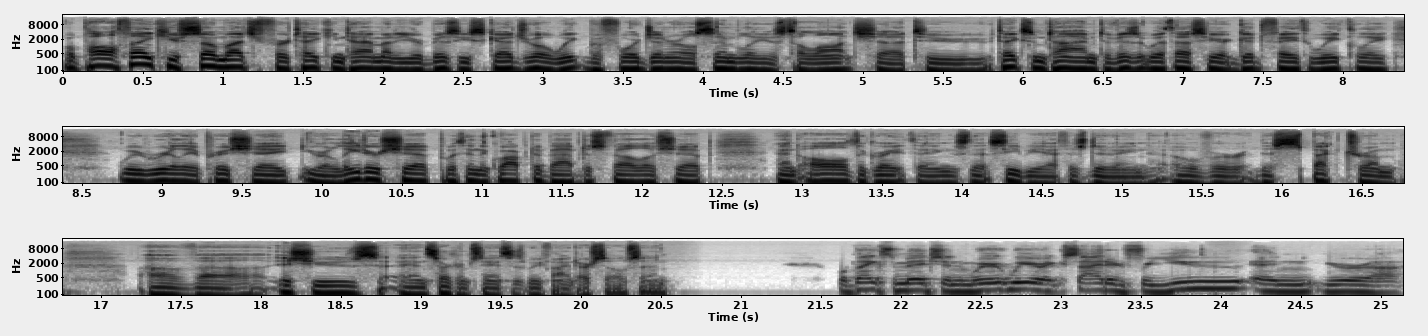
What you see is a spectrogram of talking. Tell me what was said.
Well, Paul, thank you so much for taking time out of your busy schedule a week before General Assembly is to launch uh, to take some time to visit with us here at Good Faith Weekly. We really appreciate your leadership within the Cooperative Baptist Fellowship and all the great things that CBF is doing over this spectrum of uh, issues and circumstances we find ourselves in. Well, thanks, Mitch, and we're we are excited for you and your uh,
